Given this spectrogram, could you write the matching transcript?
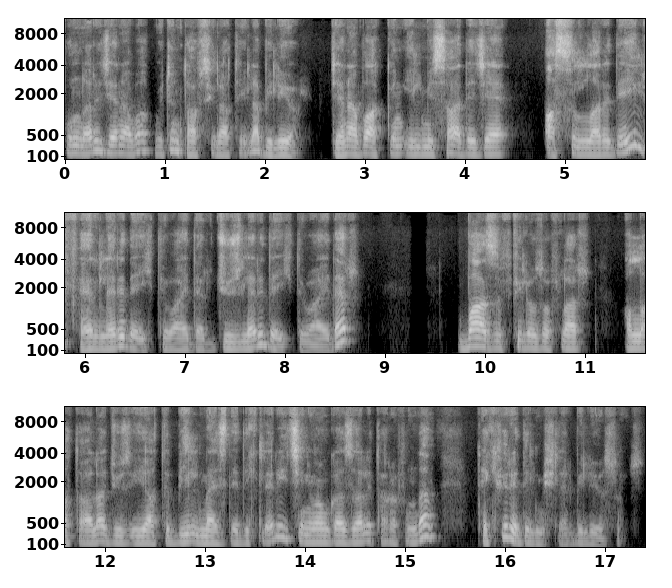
bunları Cenab-ı Hak bütün tafsilatıyla biliyor. Cenab-ı Hakk'ın ilmi sadece asılları değil, ferleri de ihtiva eder, cüzleri de ihtiva eder. bazı filozoflar Allah Teala cüz'iyatı bilmez dedikleri için İmam Gazali tarafından tekfir edilmişler biliyorsunuz.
